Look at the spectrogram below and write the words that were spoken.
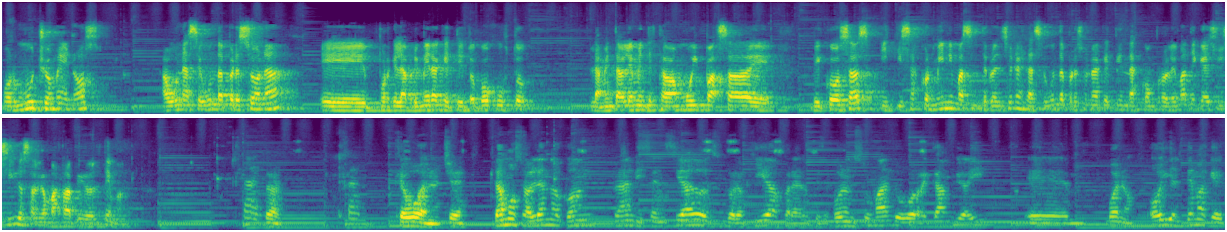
por mucho menos a una segunda persona, eh, porque la primera que te tocó justo, lamentablemente estaba muy pasada de, de cosas y quizás con mínimas intervenciones la segunda persona que tiendas con problemática de suicidio salga más rápido del tema. Claro. Qué bueno, che. Estamos hablando con Fran, licenciado en psicología, para los que se fueron sumando, hubo recambio ahí. Eh, bueno, hoy el tema que,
